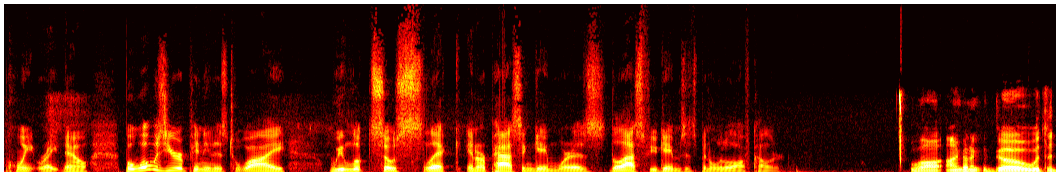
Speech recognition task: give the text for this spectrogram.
point right now. But what was your opinion as to why we looked so slick in our passing game, whereas the last few games it's been a little off color? Well, I'm going to go with a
